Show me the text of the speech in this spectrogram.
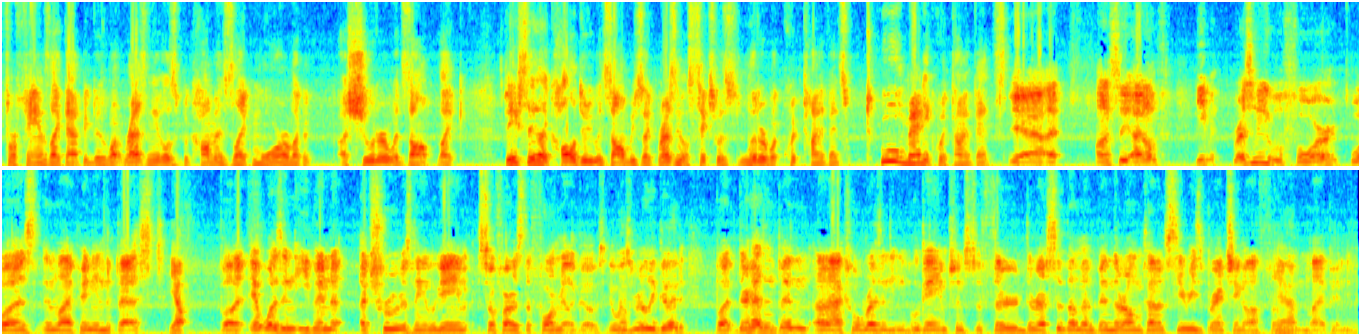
for fans like that because what Resident Evil has become is like more like a, a shooter with zom like. It's basically like Call of Duty with zombies. Like Resident Evil 6 was littered with quick time events. Too many quick time events. yeah I, honestly i don't even resident evil 4 was in my opinion the best Yep. but it wasn't even a true resident evil game so far as the formula goes it was No. really good but there hasn't been an actual resident evil game since the third the rest of them have been their own kind of series branching off from Yeah. in my opinion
